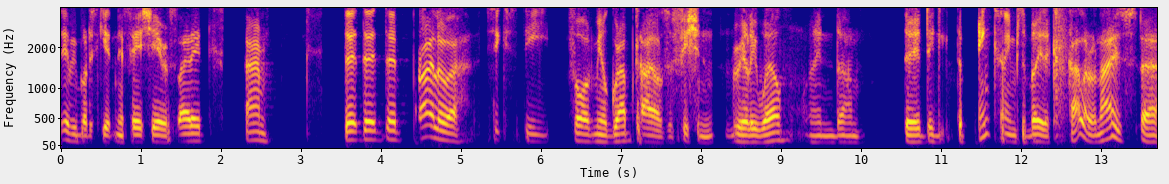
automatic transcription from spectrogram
everybody's getting a fair share of flathead. Um, the the the Pro Lure sixty five mil grub tails are fishing really well, and um, the, the the pink seems to be the colour on those. Uh,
